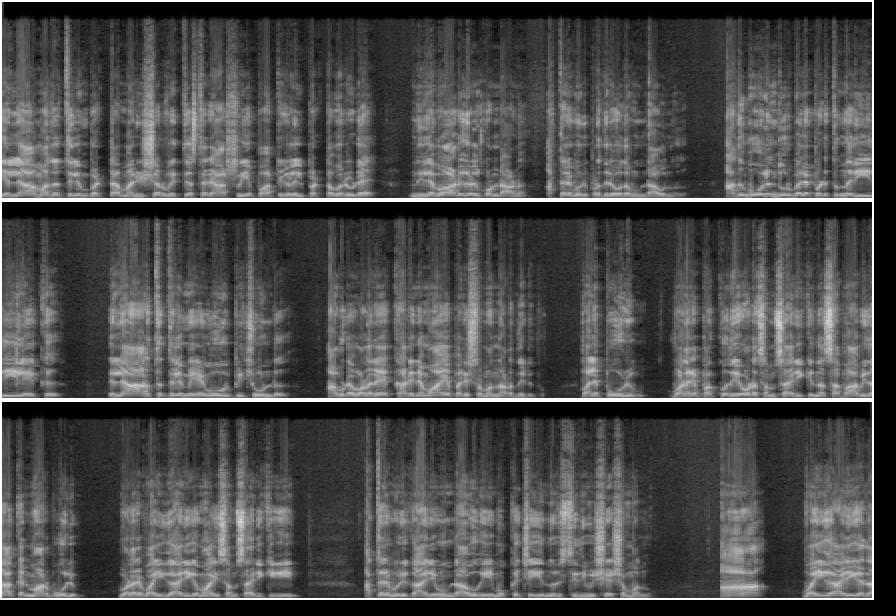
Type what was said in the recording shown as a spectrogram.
എല്ലാ മതത്തിലും പെട്ട മനുഷ്യർ വ്യത്യസ്ത രാഷ്ട്രീയ പാർട്ടികളിൽ പെട്ടവരുടെ നിലപാടുകൾ കൊണ്ടാണ് അത്തരമൊരു പ്രതിരോധം ഉണ്ടാവുന്നത്. അതുപോലും ദുർബലപ്പെടുത്തുന്ന രീതിയിലേക്ക് എല്ലാ അർത്ഥത്തിലും ഏകോപിപ്പിച്ചുകൊണ്ട് അവിടെ വളരെ കഠിനമായ പരിശ്രമം നടന്നിരുന്നു. പലപ്പോഴും വളരെ പക്വതയോടെ സംസാരിക്കുന്ന സഭാപിതാക്കന്മാർ പോലും വളരെ വൈകാരികമായി സംസാരിക്കുകയും അത്തരമൊരു കാര്യം ഉണ്ടാവുകയും ഒക്കെ ചെയ്യുന്നൊരു സ്ഥിതിവിശേഷം വന്നു. ആ വൈകാരികത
